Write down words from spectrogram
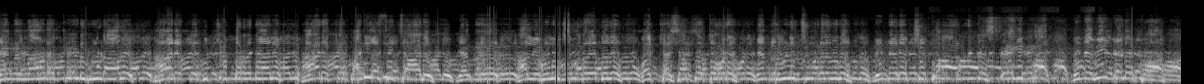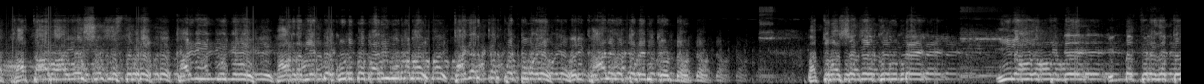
ഞങ്ങൾ നാണക്കേട് കൂടാതെ ആരൊക്കെ കുറ്റം പറഞ്ഞാലും ആരൊക്കെ പരിഹസിച്ചാലും ഞങ്ങൾ അല്ല വിളിച്ചു പറയുന്നത് ഒറ്റ ശബ്ദത്തോടെ ഞങ്ങൾ വിളിച്ചു പറയുന്നത് നിന്നെ രക്ഷിപ്പാൻ നിന്നെ സ്നേഹിപ്പാൻ നിന്നെ വീണ്ടെടുപ്പാൻ. കർത്താവായ യേശു കഴിയും കുഞ്ഞിനെ കാരണം എന്റെ കുടുംബ പരിപൂർണമായി തകർക്കപ്പെട്ടു പോയ ഒരു കാലഘട്ടം എനിക്കുണ്ട്. പത്ത് വർഷങ്ങൾക്ക് മുമ്പേ ഈ ലോകത്തിന്റെ ഇന്നത്തിനകത്ത്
